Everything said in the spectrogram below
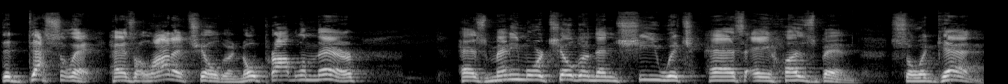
The desolate has a lot of children, no problem there. Has many more children than she which has a husband. So again,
